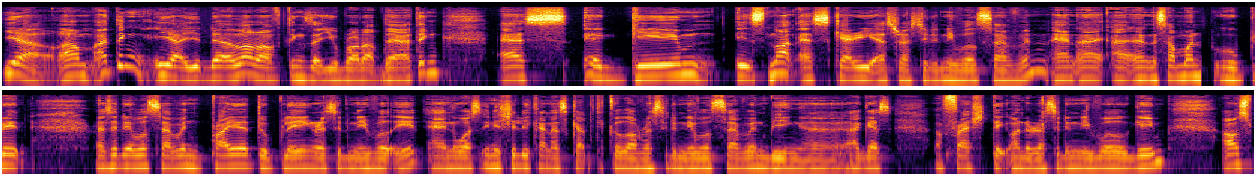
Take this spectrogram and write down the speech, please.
Yeah, um, I think yeah, there are a lot of things that you brought up there. I think as a game, it's not as scary as Resident Evil Seven, and I, and someone who played Resident Evil Seven prior to playing Resident Evil Eight and was initially kind of skeptical of Resident Evil Seven being, a, I guess, a fresh take on the Resident Evil game. I was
